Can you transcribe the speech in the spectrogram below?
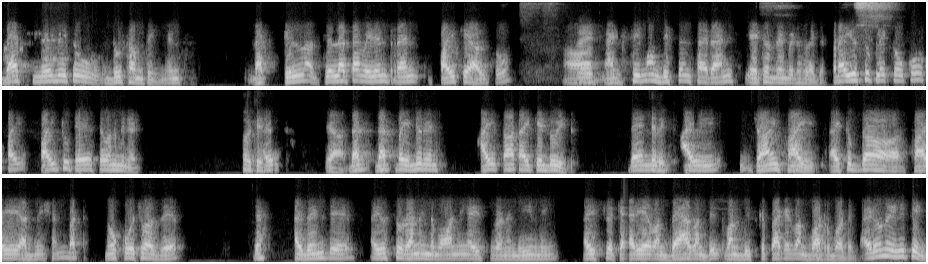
That made me to do something. Means that till till that time I didn't run 5k also. Uh, Right. Maximum distance I ran is 800 meters like that. But I used to play kho kho five five to 10, seven minutes Okay. I- yeah that that by endurance i thought i can do it then Correct. i joined sai i took the sai admission but no coach was there just i went there i used to run in the morning i used to run in the evening i used to carry one bag one, one biscuit packet one water bottle i don't know anything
